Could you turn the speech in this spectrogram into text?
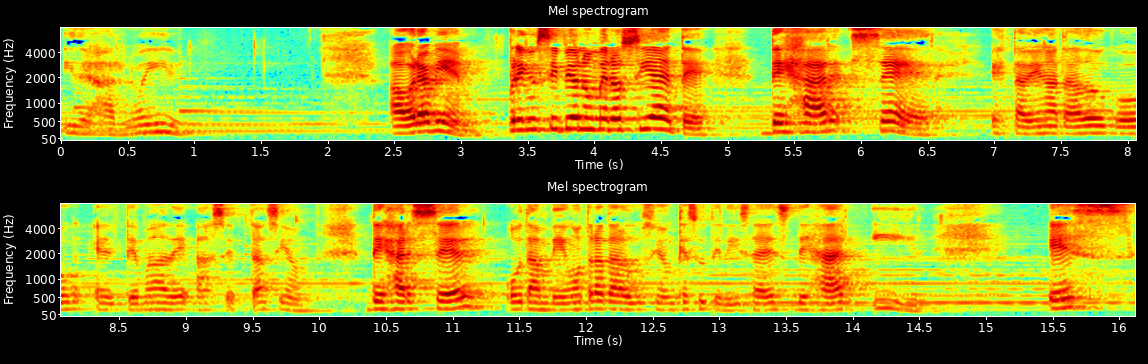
y dejarlo ir. Ahora bien, principio número 7, dejar ser. Está bien atado con el tema de aceptación. Dejar ser, o también otra traducción que se utiliza es dejar ir. Es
